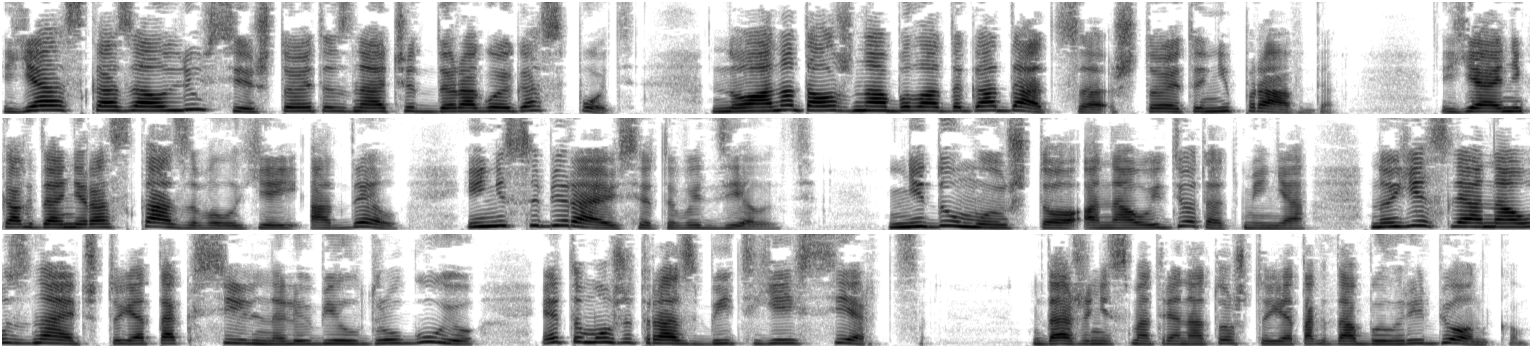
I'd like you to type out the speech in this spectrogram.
Я сказал Люси, что это значит «дорогой Господь», но она должна была догадаться, что это неправда. Я никогда не рассказывал ей о Дел и не собираюсь этого делать. Не думаю, что она уйдет от меня, но если она узнает, что я так сильно любил другую, это может разбить ей сердце. Даже несмотря на то, что я тогда был ребенком.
